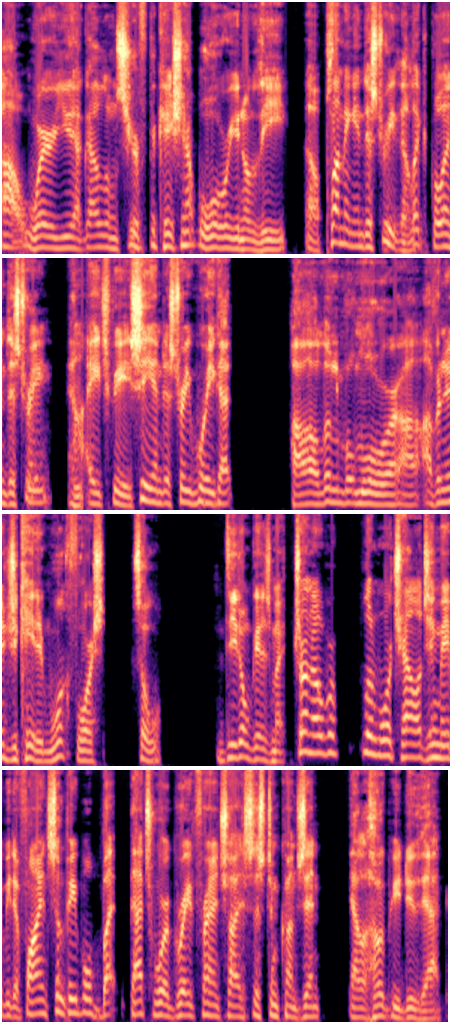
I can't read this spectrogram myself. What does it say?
uh, where you have got a little certification or, you know, the uh, plumbing industry, the electrical industry, and HVAC industry, where you got a little bit more uh, of an educated workforce. So you don't get as much turnover, a little more challenging maybe to find some people, but that's where a great franchise system comes in. And I hope you do that.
